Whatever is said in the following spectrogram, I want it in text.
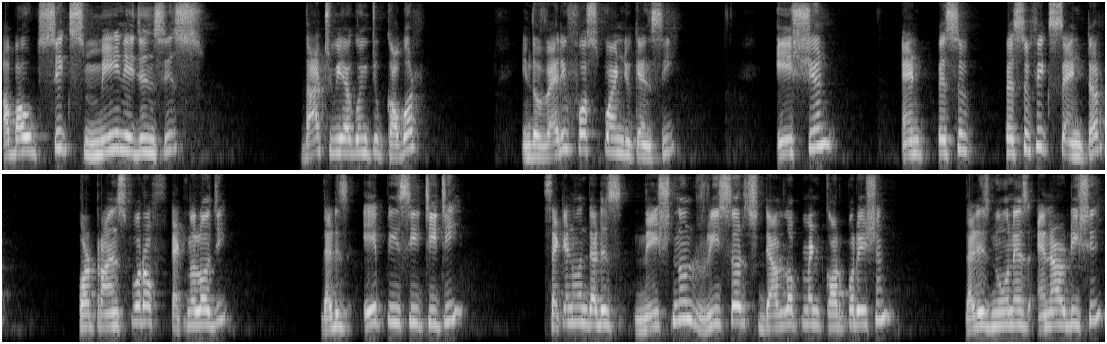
about six main agencies that we are going to cover. In the very first point, you can see Asian and Pacific Center for Transfer of Technology, that is APCTT. Second one, that is National Research Development Corporation, that is known as NRDC.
